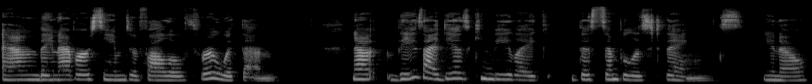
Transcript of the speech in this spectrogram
and they never seem to follow through with them. Now, these ideas can be like the simplest things, you know.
